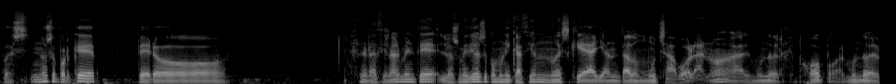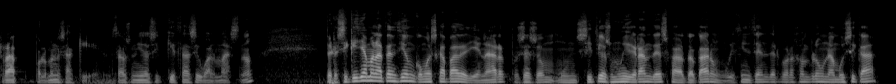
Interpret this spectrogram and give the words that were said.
pues no sé por qué, pero generacionalmente los medios de comunicación no es que hayan dado mucha bola, ¿no? Al mundo del hip hop o al mundo del rap, por lo menos aquí. En Estados Unidos quizás igual más, ¿no? Pero sí que llama la atención cómo es capaz de llenar, pues eso, un- sitios muy grandes para tocar, un Within Center, por ejemplo, una música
